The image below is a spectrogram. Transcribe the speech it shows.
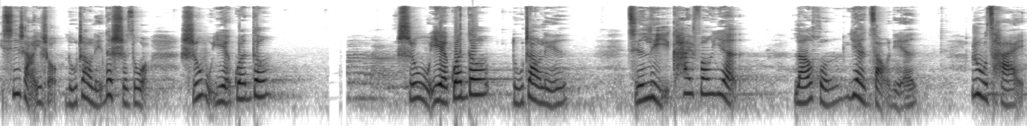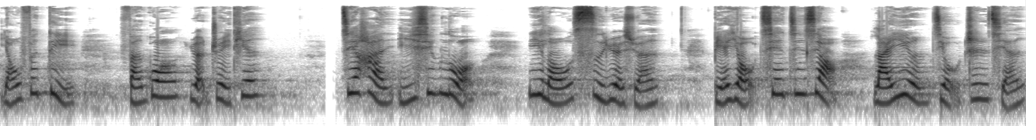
欣赏一首卢照邻的诗作《十五夜观灯》。《十五夜观灯》，卢照邻。锦里开芳艳，兰红艳早年。入彩遥分地，繁光远坠天。接汉移星落。一楼四月悬，别有千金笑，来应酒之前。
